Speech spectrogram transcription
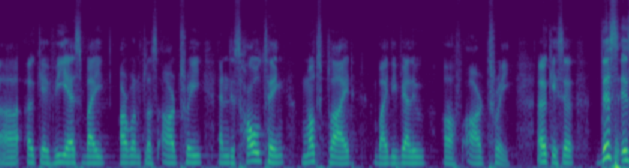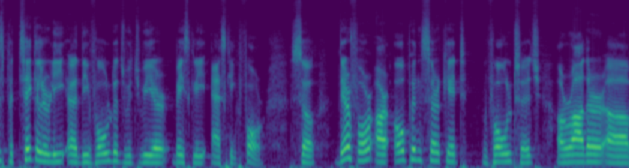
uh, okay Vs by R1 plus R3 and this whole thing multiplied by the value of R3 okay so this is particularly uh, the voltage which we are basically asking for. So therefore our open circuit voltage or rather uh,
